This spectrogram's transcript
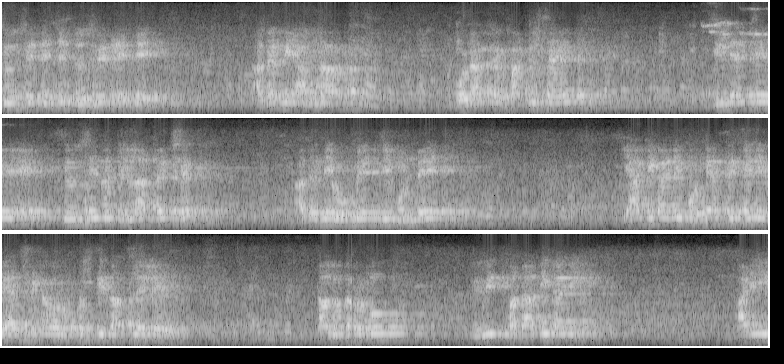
शिवसेनेचे दुसरे नेते आदरणीय आमदार ओडारकर पाटील साहेब जिल्ह्याचे शिवसेना जिल्हाध्यक्ष आदरणीय उमेशजी मुंडे या ठिकाणी मोठ्या संख्येने व्यासपीठावर उपस्थित असलेले तालुका प्रमुख विविध पदाधिकारी आणि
